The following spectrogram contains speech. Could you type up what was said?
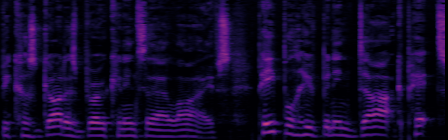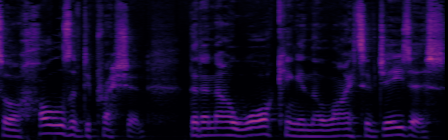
because God has broken into their lives. People who've been in dark pits or holes of depression that are now walking in the light of Jesus.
